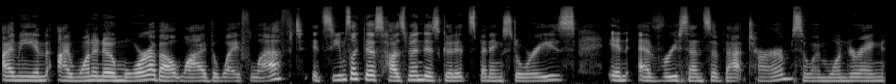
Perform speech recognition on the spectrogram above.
I mean, I want to know more about why the wife left. It seems like this husband is good at spinning stories in every sense of that term. So I'm wondering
